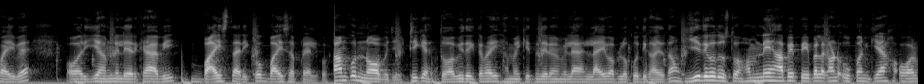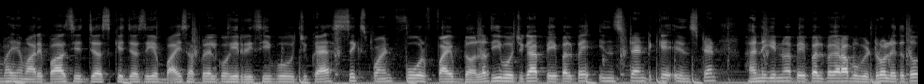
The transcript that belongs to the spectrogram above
है। और ये हमने ले रखा है अभी बाईस तारीख को, बाईस अप्रैल को। शाम को नौ बजे। ठीक है? तो अभी देखते भाई हमें कितनी देर में मिला है। लाइव आप लोग को दिखा देता हूँ। ये देखो दोस्तों, हमने यहाँ पे पेपल अकाउंट ओपन किया और भाई हमारे पास ये जस्ट के जैसे बाईस अप्रैल को ही रिसीव हो चुका है। सिक्स डॉलर रिसीव हो चुका है पेपल पे इंस्टेंट के इंस्टेंट हनी गिन में पेपल पे अगर आप विड्रॉ लेते तो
